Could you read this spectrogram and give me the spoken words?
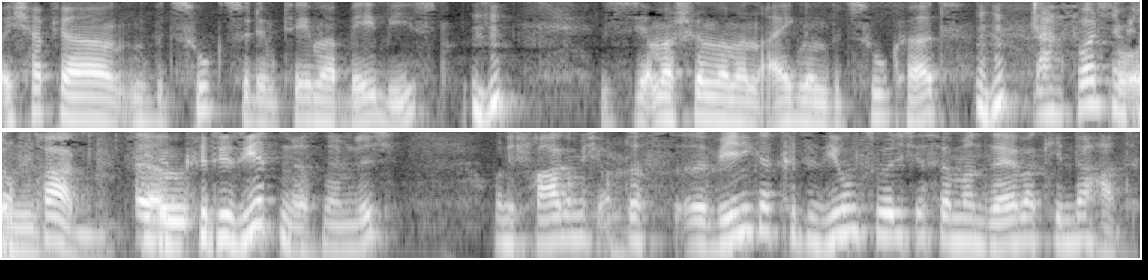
ich habe ja einen Bezug zu dem Thema Babys. Mhm. Es ist ja immer schön, wenn man einen eigenen Bezug hat. Mhm. Ach, das wollte ich nämlich Und, noch fragen. Viele ähm, kritisierten das nämlich. Und ich frage mich, ob das äh, weniger kritisierungswürdig ist, wenn man selber Kinder hat.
